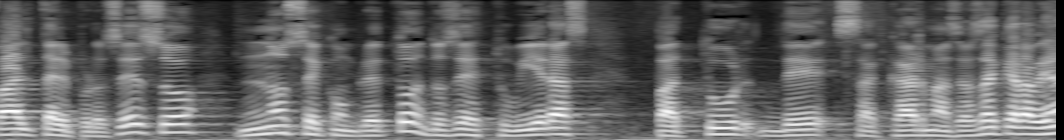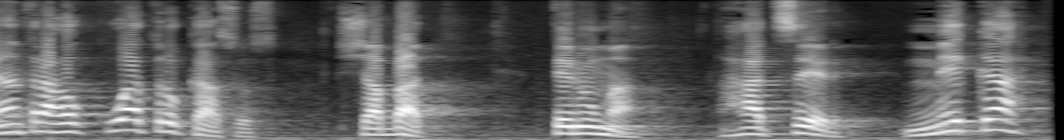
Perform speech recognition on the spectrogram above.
falta el proceso, no se completó, entonces estuvieras patur de sacar más. O sea que Rabinán trajo cuatro casos: Shabbat, Teruma, Hatzer, Mecca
